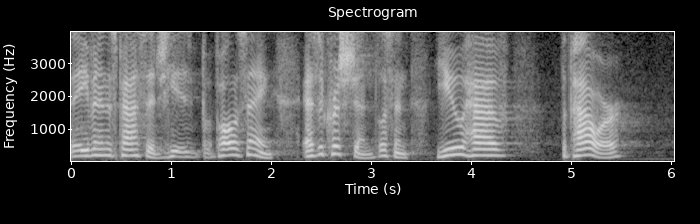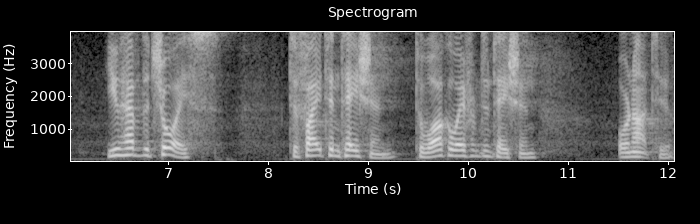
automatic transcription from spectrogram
even in this passage, he, Paul is saying, as a Christian, listen, you have the power, you have the choice to fight temptation to walk away from temptation or not to.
